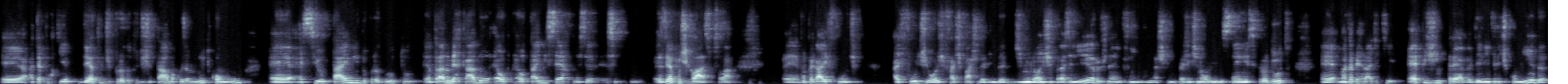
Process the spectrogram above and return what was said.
É, até porque, dentro de produto digital, uma coisa muito comum é, é, se o timing do produto entrar no mercado é o, é o timing certo. Né? Se, assim, exemplos clássicos, sei lá, é, vamos pegar iFood iFood hoje faz parte da vida de milhões de brasileiros, né? Enfim, acho que muita gente não vive sem esse produto. É, mas a verdade é que apps de entrega, delivery de comida,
